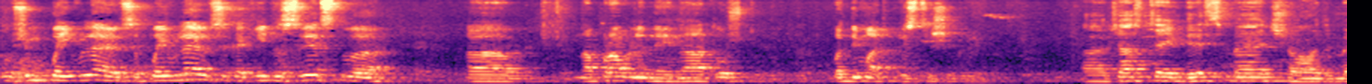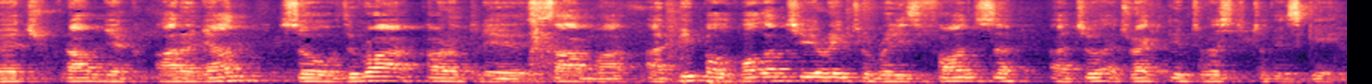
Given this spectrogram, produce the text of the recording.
В общем, появляются, появляются какие-то средства, э, направленные на то, чтобы поднимать престиж игры. Uh, just take this match or the match Kravnik Aranyan. So there are currently some uh, uh, people volunteering to raise funds uh, uh, to attract interest to this game.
